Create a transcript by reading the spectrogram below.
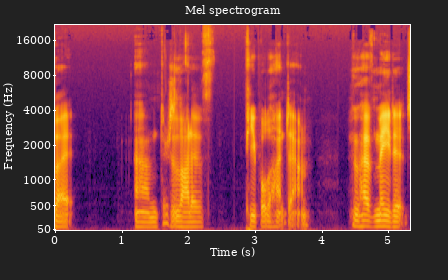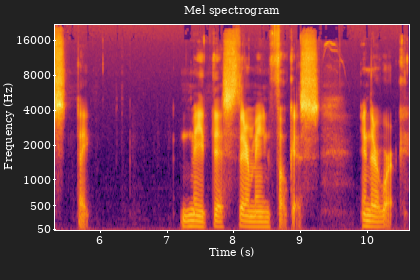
But um, there's a lot of people to hunt down who have made it like made this their main focus in their work.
